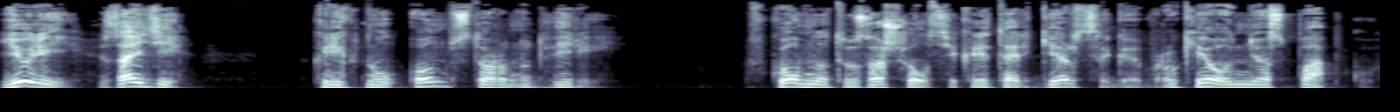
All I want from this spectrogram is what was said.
Юрий, зайди!» — крикнул он в сторону дверей. В комнату зашел секретарь герцога, в руке он нес папку.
